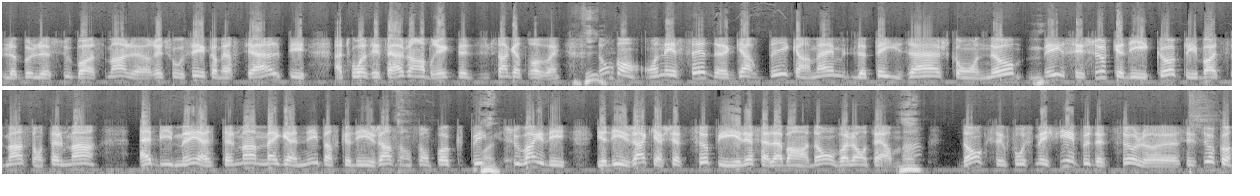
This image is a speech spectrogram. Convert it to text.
Le, le- le sous-bâtiment, le rez-de-chaussée est commercial, puis à trois étages en briques de 1880. Donc, on, on essaie de garder quand même le paysage qu'on a, mais c'est sûr a des cas que les bâtiments sont tellement abîmés, euh, tellement maganés parce que les gens s'en sont pas occupés. Souvent, il y, a des, il y a des gens qui achètent ça puis ils laissent à l'abandon volontairement. Donc, il faut se méfier un peu de ça. là. C'est sûr qu'on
